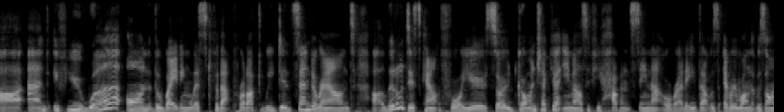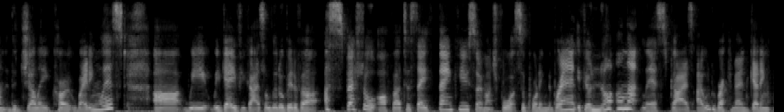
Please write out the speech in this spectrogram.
Uh, and if you were on the waiting list for that product, we did send around a little discount for you. So go and check your emails if you haven't seen that already. That was everyone that was on the Jelly Ko waiting list. Uh, we we gave you guys a little bit of a, a special offer to say thank you so much for supporting the brand. If you're not on that list, guys, I would recommend getting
